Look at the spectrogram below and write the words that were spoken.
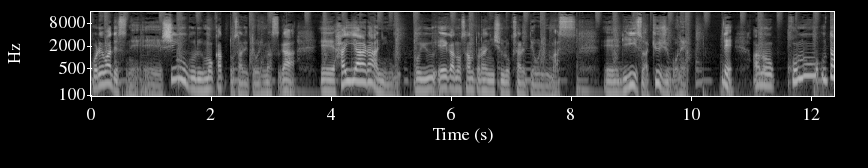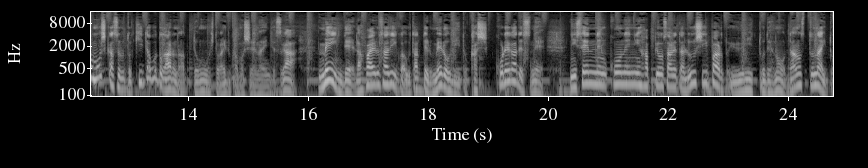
これはですね、シングルもカットされておりますが「えー、 Higher Learning」という映画のサントラに収録されております、リリースは95年。であのこの歌もしかすると聞いたことがあるなって思う人がいるかもしれないんですがメインでラファエル・サディークが歌っているメロディーと歌詞これがですね2000年後年に発表されたルーシー・パールというユニットでの「ダンス・トゥナイト」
